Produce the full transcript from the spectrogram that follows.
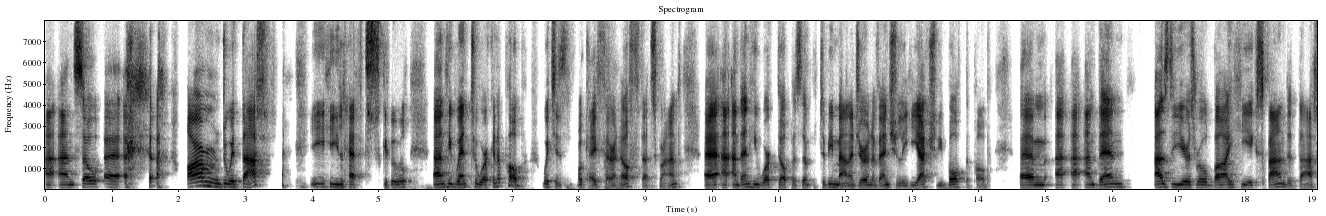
and so, uh, armed with that, he, he left school and he went to work in a pub, which is okay, fair enough, that's grand. Uh, and then he worked up as to be manager, and eventually he actually bought the pub. Um, uh, and then, as the years rolled by, he expanded that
